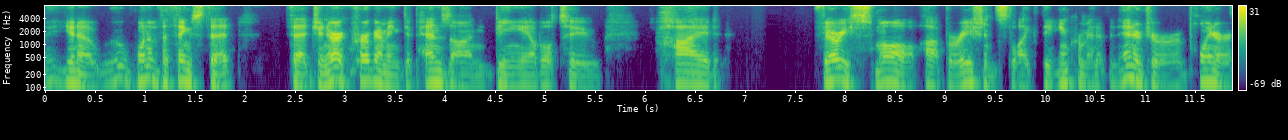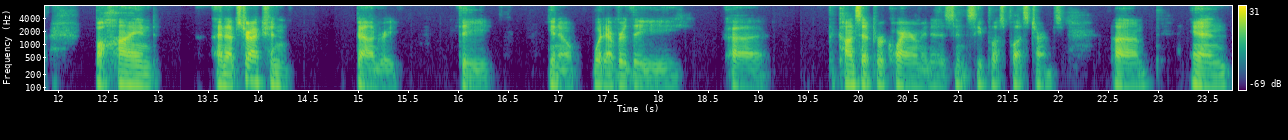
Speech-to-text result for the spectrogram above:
you know one of the things that that generic programming depends on being able to hide very small operations like the increment of an integer or a pointer behind an abstraction boundary the you know whatever the uh, the concept requirement is in c++ terms. Um, and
